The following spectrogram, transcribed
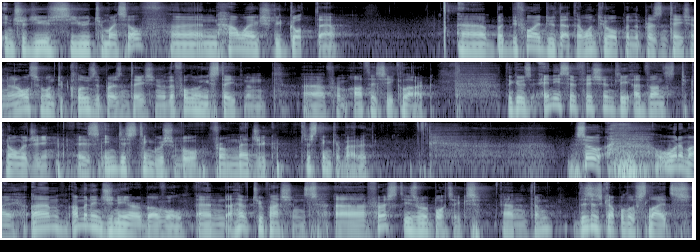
introduce you to myself uh, and how I actually got there. Uh, but before I do that, I want to open the presentation and also want to close the presentation with the following statement uh, from Arthur C. Clarke that goes, any sufficiently advanced technology is indistinguishable from magic. Just think about it. So, what am I? Um, I'm an engineer above all, and I have two passions. Uh, first is robotics, and um, this is a couple of slides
